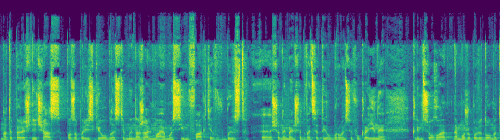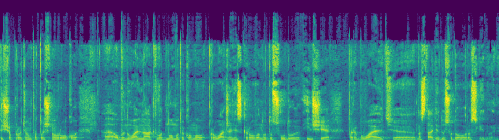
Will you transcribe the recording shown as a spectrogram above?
На теперішній час по Запорізькій області ми, на жаль, маємо сім фактів вбивств е, щонайменше 20 оборонців України. Крім цього, е, можу повідомити, що протягом поточного року е, обвинувальний акт в одному такому провадженні скеровано до суду, інші перебувають на стадії досудового розслідування.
